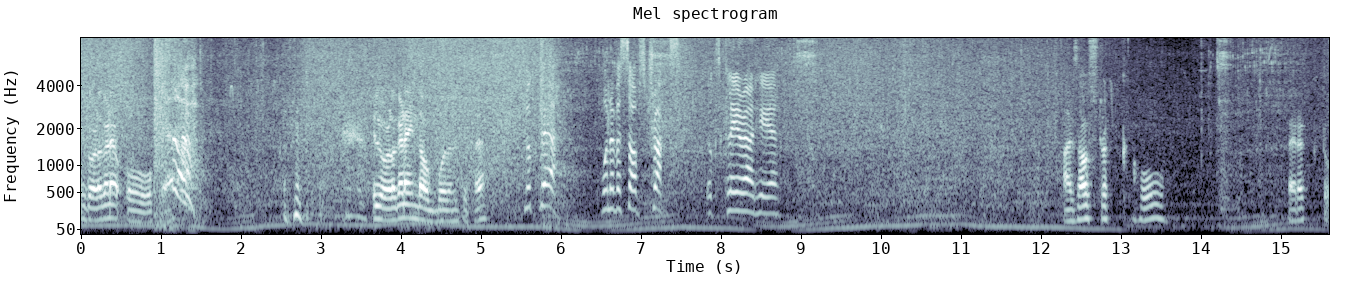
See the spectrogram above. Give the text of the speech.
ಈಗ ಒಳಗಡೆ ಓಕೆ ಇಲ್ಲಿ ಒಳಗಡೆಯಿಂದ ಹೋಗ್ಬೋದು ಅನ್ಸುತ್ತೆ Look there. One of Asav's trucks. Looks clear out here. ಅಸಾವ್ ಸ್ಟ್ರಕ್ ಓ ಕರೆಕ್ಟು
